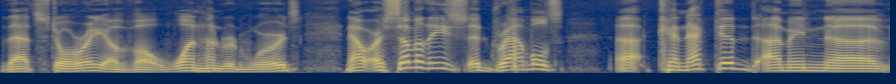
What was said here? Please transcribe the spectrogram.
that story of uh, 100 words. Now, are some of these uh, Drabbles uh, connected? I mean, uh,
